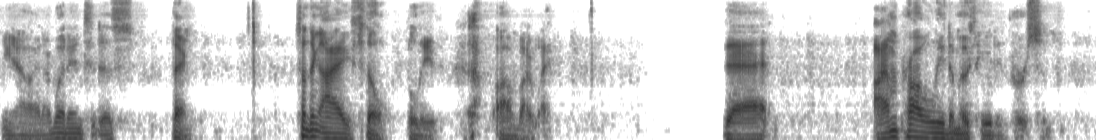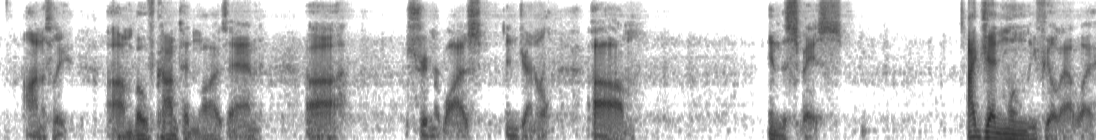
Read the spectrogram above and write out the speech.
You know, and I went into this thing. Something I still believe, um, by the way. That I'm probably the most hated person, honestly, um, both content wise and uh, streamer wise in general, um, in the space. I genuinely feel that way.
